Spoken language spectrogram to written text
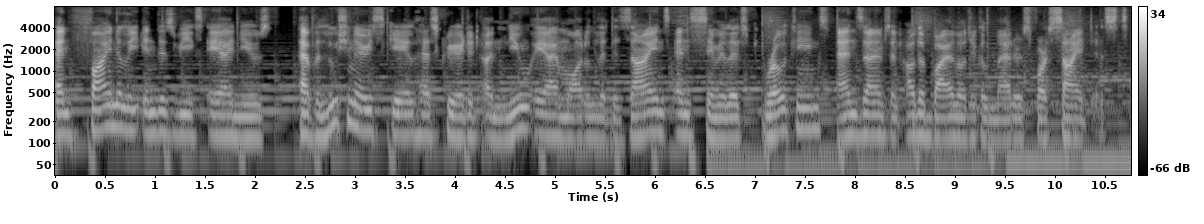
And finally, in this week's AI news, Evolutionary Scale has created a new AI model that designs and simulates proteins, enzymes, and other biological matters for scientists.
